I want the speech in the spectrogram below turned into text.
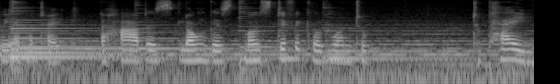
we ever take, the hardest, longest, most difficult one to, to pave.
